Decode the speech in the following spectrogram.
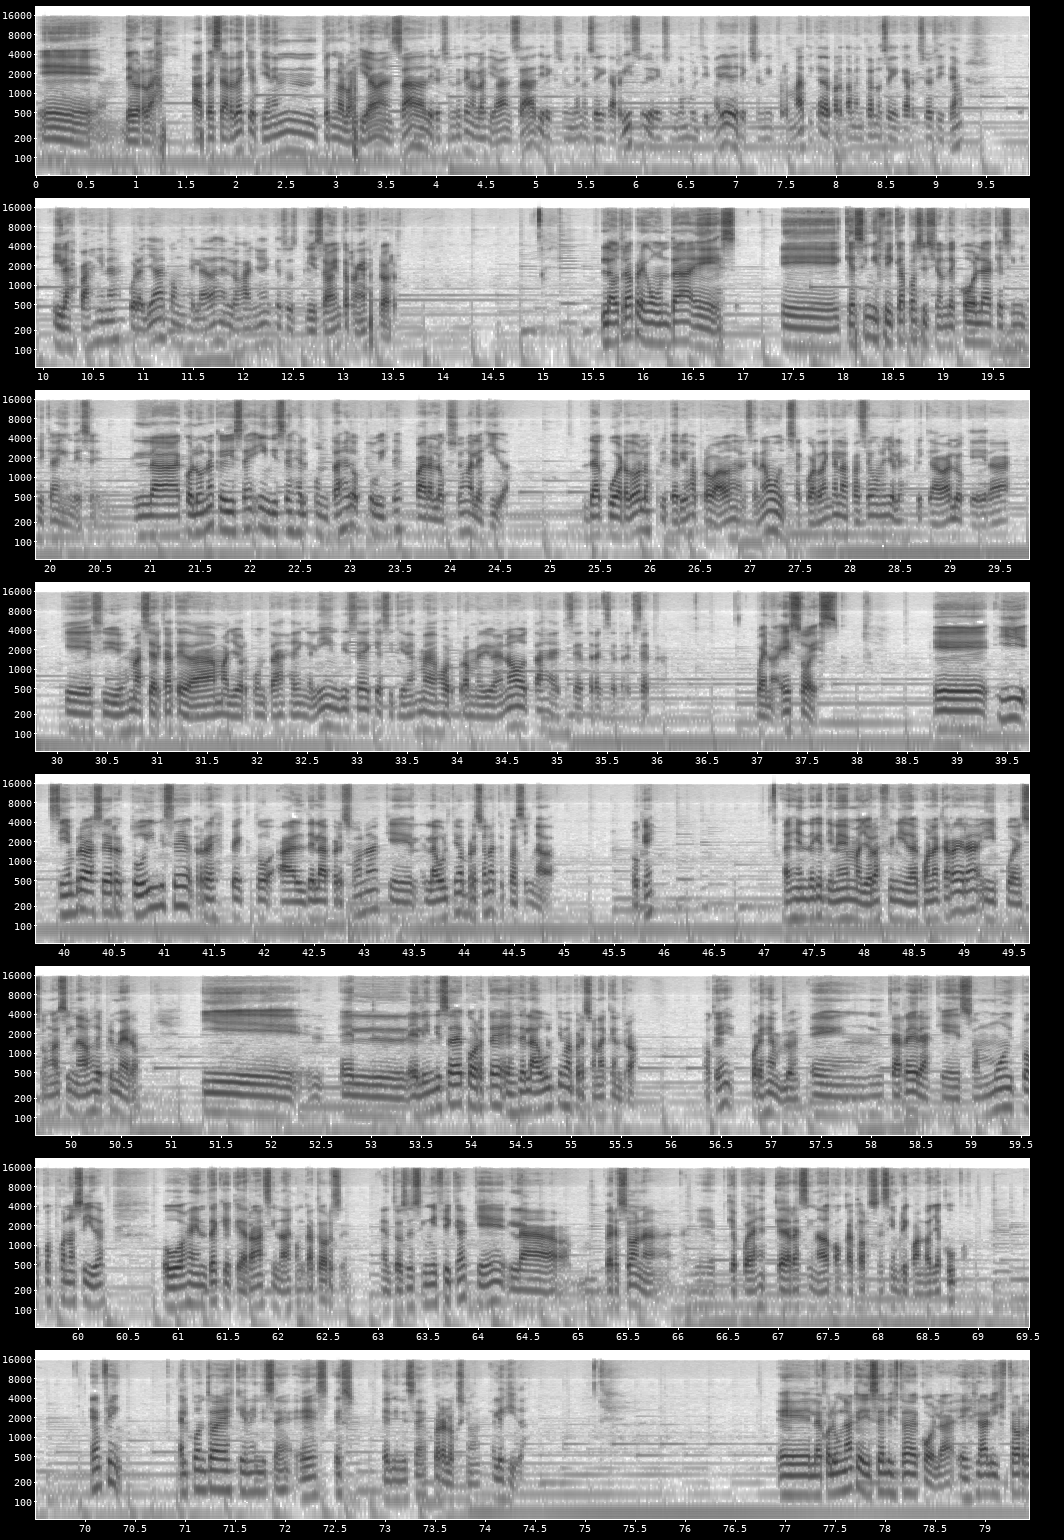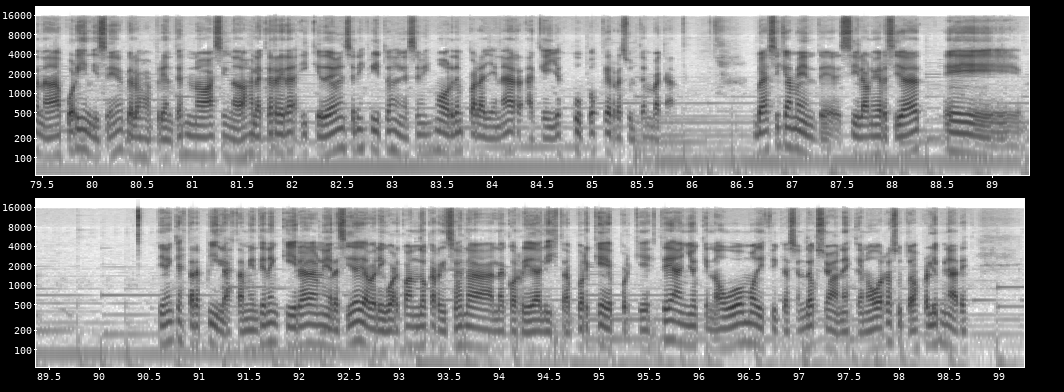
Eh, de verdad. A pesar de que tienen tecnología avanzada, dirección de tecnología avanzada, dirección de no sé qué carrizo, dirección de multimedia, dirección de informática, departamento de no sé qué carrizo de sistema, y las páginas por allá congeladas en los años en que se utilizaba Internet Explorer. La otra pregunta es, eh, ¿qué significa posición de cola? ¿Qué significa índice? La columna que dice índice es el puntaje que obtuviste para la opción elegida, de acuerdo a los criterios aprobados en el CNU. ¿Se acuerdan que en la fase 1 yo les explicaba lo que era que si vives más cerca te da mayor puntaje en el índice, que si tienes mejor promedio de notas, etcétera, etcétera, etcétera? Bueno, eso es. Eh, y siempre va a ser tu índice respecto al de la persona que, la última persona que fue asignada. ¿Ok? Hay gente que tiene mayor afinidad con la carrera y pues son asignados de primero. Y el, el índice de corte es de la última persona que entró. ¿Ok? Por ejemplo, en carreras que son muy pocos conocidas, hubo gente que quedaron asignadas con 14. Entonces significa que la persona que puede quedar asignado con 14 siempre y cuando haya cupo. En fin, el punto es que el índice es eso, el índice para la opción elegida. Eh, la columna que dice lista de cola es la lista ordenada por índice de los aspirantes no asignados a la carrera y que deben ser inscritos en ese mismo orden para llenar aquellos cupos que resulten vacantes. Básicamente, si la universidad eh, tienen que estar pilas, también tienen que ir a la universidad y averiguar cuándo Carrizo es la, la corrida lista. ¿Por qué? Porque este año que no hubo modificación de opciones, que no hubo resultados preliminares,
